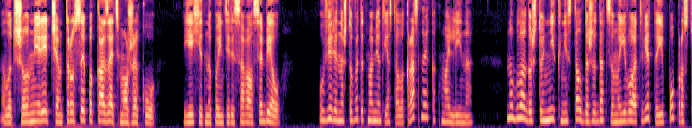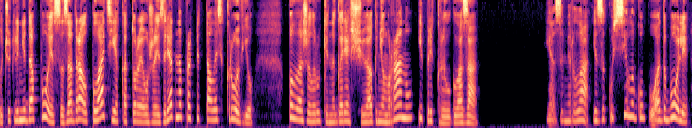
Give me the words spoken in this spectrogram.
Лучше умереть, чем трусы показать мужику, ехидно поинтересовался Бел. Уверена, что в этот момент я стала красная, как малина. Но благо, что Ник не стал дожидаться моего ответа и попросту чуть ли не до пояса задрал платье, которое уже изрядно пропиталось кровью, положил руки на горящую огнем рану и прикрыл глаза. Я замерла и закусила губу от боли.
